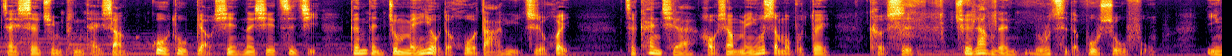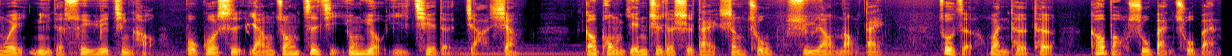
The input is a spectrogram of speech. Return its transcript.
在社群平台上。过度表现那些自己根本就没有的豁达与智慧，这看起来好像没有什么不对，可是却让人如此的不舒服。因为你的岁月静好，不过是佯装自己拥有一切的假象。高朋颜值的时代胜出，需要脑袋。作者万特特，高宝书版出版。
